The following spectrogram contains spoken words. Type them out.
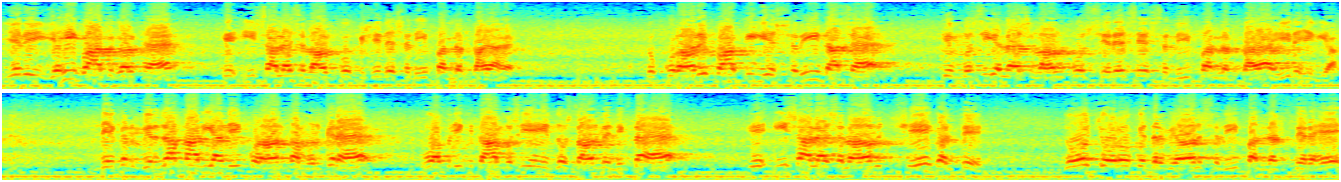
یعنی یہی بات غلط ہے کہ عیسیٰ علیہ السلام کو کسی نے سلیب پر لٹکایا ہے۔ تو قرآن پاک کی یہ شری نس ہے کہ مسیح علیہ السلام کو سرے سے سلیب پر لٹکایا ہی نہیں گیا۔ لیکن مرزا قادیانی قرآن کا منکر ہے، وہ اپنی کتاب مسیح ہندوستان میں لکھتا ہے کہ عیسیٰ علیہ السلام چھ گھنٹے دو چوروں کے درمیان سلیب پر لٹتے رہے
